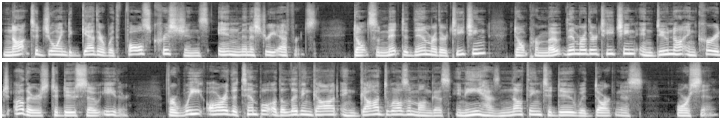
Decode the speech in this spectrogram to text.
not to join together with false Christians in ministry efforts. Don't submit to them or their teaching, don't promote them or their teaching, and do not encourage others to do so either. For we are the temple of the living God, and God dwells among us, and he has nothing to do with darkness or sin.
